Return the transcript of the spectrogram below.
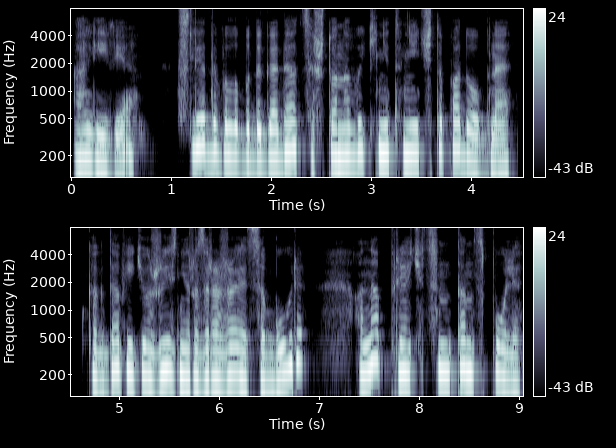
Оливия. Следовало бы догадаться, что она выкинет нечто подобное. Когда в ее жизни разражается буря, она прячется на танцполе.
